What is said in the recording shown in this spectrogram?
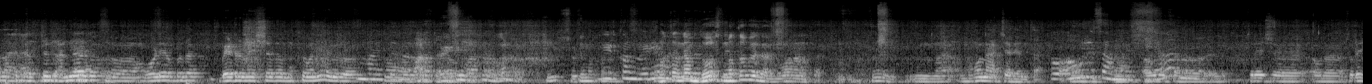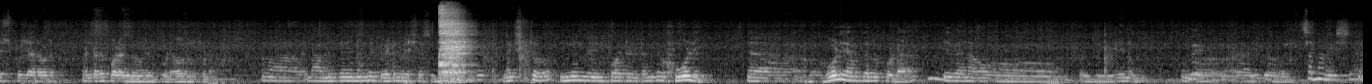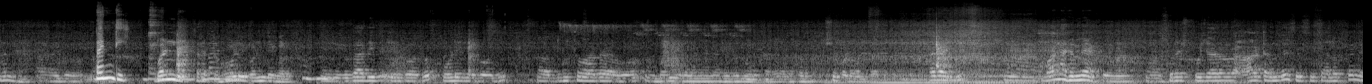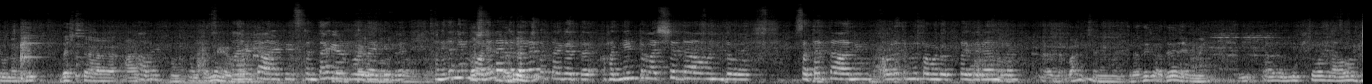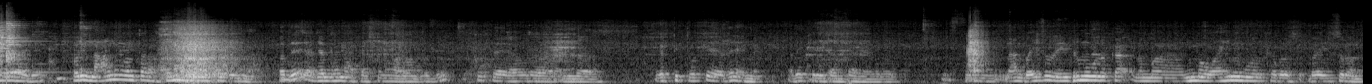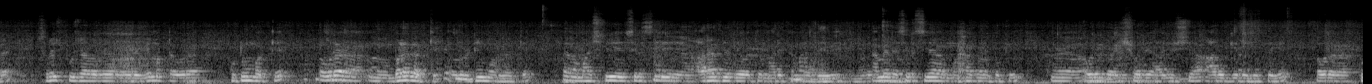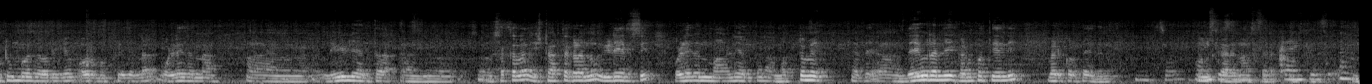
ಹನ್ನೆರಡು ಹೋಳಿ ಹಬ್ಬದ ಬೇಡರ ವೇಷದ ಮುಖವನ್ನು ಇವರು ನಮ್ಮ ದೋಸ್ತ್ ಮತ್ತೊಬ್ಬ ಮೋಹನ್ ಅಂತ. ಮೋಹನ್ ಆಚಾರ್ಯ ಅಂತ. ಸುರೇಶ್ ಅವರ ಸುರೇಶ್ ಪೂಜಾರ್ ಅವರ ಅಂಡರ್ ಕೊಳಗದವರು ಕೂಡ ಅವರು ಕೂಡ. ಆ, ನಾನು ಈಗ ಏನಂದರೆ ಬೇಡರ ವೇಷ ಸಿದ್ಧ ನೆಕ್ಸ್ಟು ಇನ್ನೊಂದು ಇಂಪಾರ್ಟೆಂಟ್ ಅಂದರೆ ಹೋಳಿ. ಹೋಳಿ ಹಬ್ಬದಲ್ಲೂ ಕೂಡ ಈಗ ನಾವು ಇದು ಏನು ಬಂಡಿ. ಬಂಡಿ ಕರೆಕ್ಟ್ ಹೋಳಿ ಬಂಡಿಗಳು. ಯುಗಾದಿ ಇರ್ಬೋದು ಹೋಳಿಗೆ ಇರ್ಬೋದು ಅದ್ಭುತವಾದ ಬಂಡಿಗಳನ್ನೆಲ್ಲ ರೆಡಿ ಮಾಡ್ತಾರೆ ಅದಕ್ಕೆ ಖುಷಿ ಪಡುವಂಥದ್ದು. ಹಾಗಾಗಿ ಭಾಳ ಹೆಮ್ಮೆ ಆಗ್ತದೆ ಮೇಡಮ್. ಸುರೇಶ್ ಪೂಜಾರ್ ಅವರ ಆರ್ಟ್ ಅಂದರೆ ಸಿಸಿ ತಾಲೂಕಲ್ಲಿ ಒಂದು ಬೆಸ್ಟ್ ಆರ್ಟ್ ಅಂತಲೇ ಹೇಳ್ಬೋದು. ಆರ್ಟ್ ಆರ್ಟಿಸ್ಟ್ ಅಂತ ಹೇಳ್ಬೋದಾಗಿದ್ರೆ. ಹದಿನೆಂಟು ವರ್ಷದ ಒಂದು ಸತತ ನಿಮ್ ಅವ್ರ ಹತ್ರ ತಗೊಂಡು ಹೋಗ್ತಾ ಇದ್ದೀರಾ ಅಂದ್ರೆ? ಬಹಳ ಭಾಳ ಚೆನ್ನಾಗಿ ಮಾಡ್ತಾರೆ. ಅದಕ್ಕೆ ಅದೇ ಹೆಮ್ಮೆ. ಅದು ಮುಖ್ಯವಾಗಿ ಅವ್ರು ಹೇಳಿದಾಗೆ ಅವ್ರಿಗೆ ನಾನು ಒಂಥರ ಇಲ್ಲ ಅದೇ ಜನರನ್ನು ಆಕರ್ಷಣೆ ಮಾಡುವಂಥದ್ದು. ಮತ್ತು ಅವರ ಒಂದು ವ್ಯಕ್ತಿತ್ವಕ್ಕೆ ಅದೇ ಹೆಮ್ಮೆ. ಅದೇ ಕಿರೀಟ ಅಂತ ಹೇಳ್ಬೋದು. ನಾನು ಬಯಸೋದು ಇದ್ರ ಮೂಲಕ ನಮ್ಮ, ನಿಮ್ಮ ವಾಹಿನಿ ಮೂಲಕ ಬಳಸ ಬಯಸೋದು ಅಂದರೆ ಸುರೇಶ್ ಪೂಜಾ ಅವರವರಿಗೆ ಮತ್ತು ಅವರ ಕುಟುಂಬಕ್ಕೆ ಅವರ ಬಳಗಕ್ಕೆ ಅವರ ಟೀಮ್ ವರ್ಗಕ್ಕೆ ನಮ್ಮ ಶ್ರೀ ಶಿರಸಿ ಆರಾಧ್ಯ ದೇವತೆ ಮಾರಿಕಮ್ಮ ದೇವಿ ಆಮೇಲೆ ಶಿರಸಿಯ ಮಹಾಗಣಪತಿ ಅವರಿಗೆ ಐಶ್ವರ್ಯ ಆಯುಷ್ಯ ಆರೋಗ್ಯದ ಜೊತೆಗೆ ಅವರ ಕುಟುಂಬದವರಿಗೆ ಅವರ ಮಕ್ಕಳಿಗೆಲ್ಲ ಒಳ್ಳೆಯದನ್ನು ನೀಡಲಿ ಅಂತ ಸಕಲ ಇಷ್ಟಾರ್ಥಗಳನ್ನು ಈಡೇರಿಸಿ ಒಳ್ಳೆಯದನ್ನು ಮಾಡಲಿ ಅಂತ ನಾನು ಮತ್ತೊಮ್ಮೆ ದೇವರಲ್ಲಿ ಗಣಪತಿಯಲ್ಲಿ ಬೇಡ್ಕೊಳ್ತಾ ಇದ್ದೇನೆ. ನಮಸ್ಕಾರ ನಮಸ್ಕಾರ.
